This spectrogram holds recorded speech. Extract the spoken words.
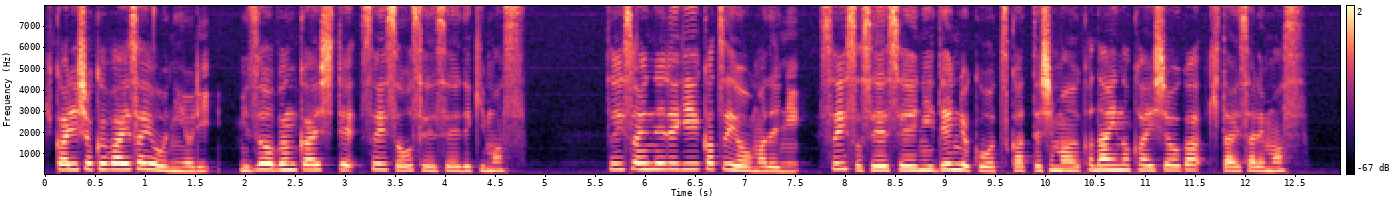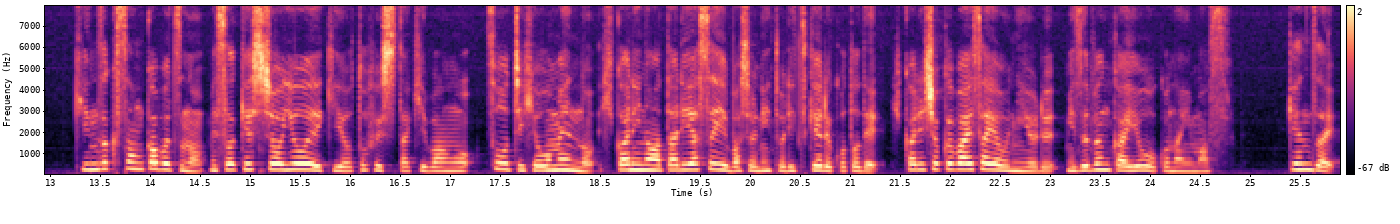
光触媒作用により水を分解して水素を生成できます。水素エネルギー活用までに水素生成に電力を使ってしまう課題の解消が期待されます。金属酸化物のメソ結晶溶液を塗布した基板を装置表面の光の当たりやすい場所に取り付けることで光触媒作用による水分解を行います。現在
